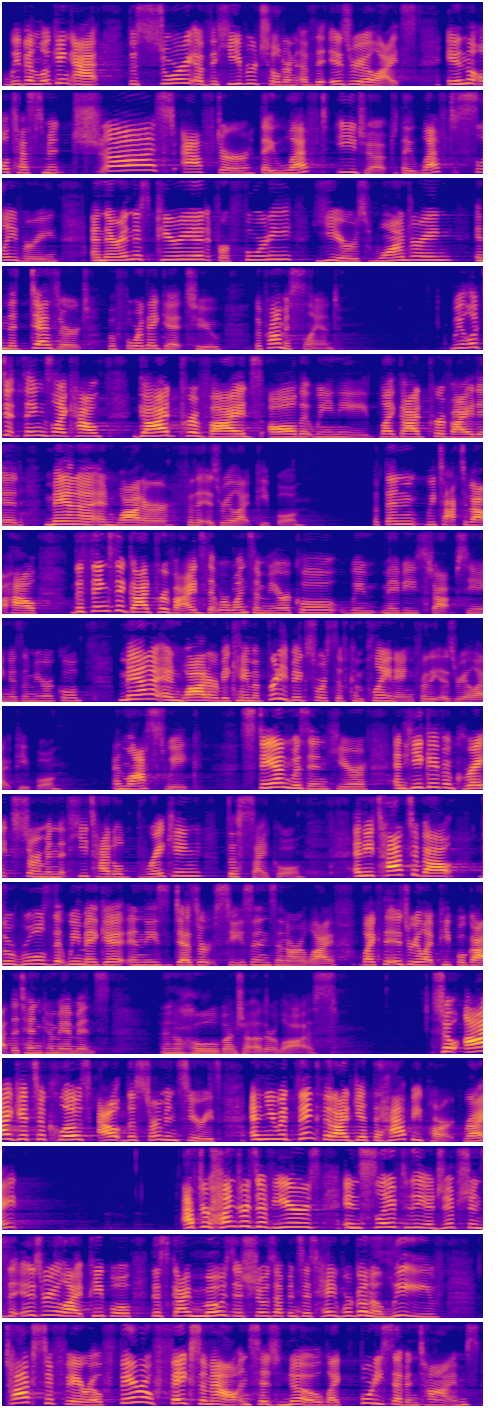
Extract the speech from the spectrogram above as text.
We've been looking at the story of the Hebrew children of the Israelites in the Old Testament just after they left Egypt, they left slavery, and they're in this period for 40 years wandering in the desert before they get to the promised land. We looked at things like how God provides all that we need, like God provided manna and water for the Israelite people. But then we talked about how the things that God provides that were once a miracle, we maybe stopped seeing as a miracle. Manna and water became a pretty big source of complaining for the Israelite people. And last week, Stan was in here and he gave a great sermon that he titled Breaking the Cycle. And he talked about the rules that we may get in these desert seasons in our life, like the Israelite people got the Ten Commandments and a whole bunch of other laws. So I get to close out the sermon series, and you would think that I'd get the happy part, right? After hundreds of years enslaved to the Egyptians, the Israelite people, this guy Moses shows up and says, Hey, we're gonna leave. Talks to Pharaoh. Pharaoh fakes him out and says no, like 47 times.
